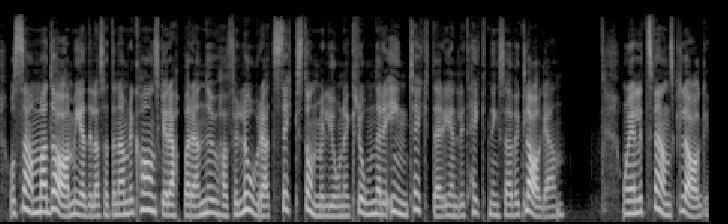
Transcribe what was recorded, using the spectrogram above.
Och samma dag meddelas att den amerikanska rapparen nu har förlorat 16 miljoner kronor i intäkter enligt häktningsöverklagan. Och enligt svensk lag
